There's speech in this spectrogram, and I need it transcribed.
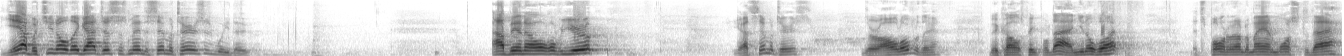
Yeah, but you know they got just as many cemeteries as we do. I've been all over Europe. You got cemeteries. They're all over there because people die. And you know what? It's appointed unto man wants to die,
